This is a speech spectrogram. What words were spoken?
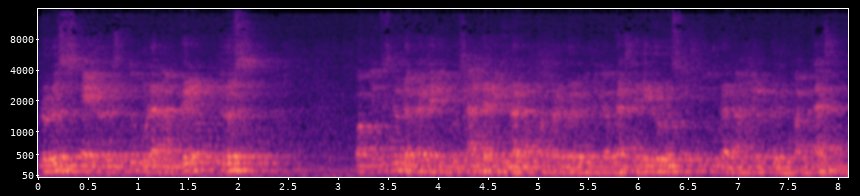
lulus eh lulus itu bulan April terus waktu itu saya udah kerja di perusahaan dari bulan Oktober 2013 jadi lulus itu bulan April 2014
